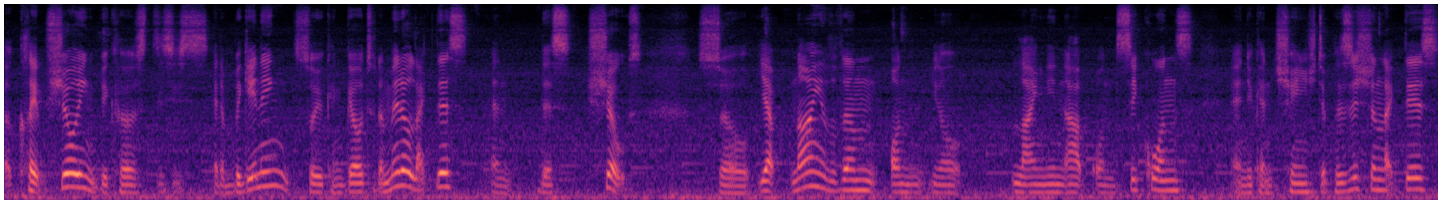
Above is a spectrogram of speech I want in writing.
uh, clip showing because this is at the beginning so you can go to the middle like this and this shows. So yep nine of them on you know lining up on sequence and you can change the position like this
